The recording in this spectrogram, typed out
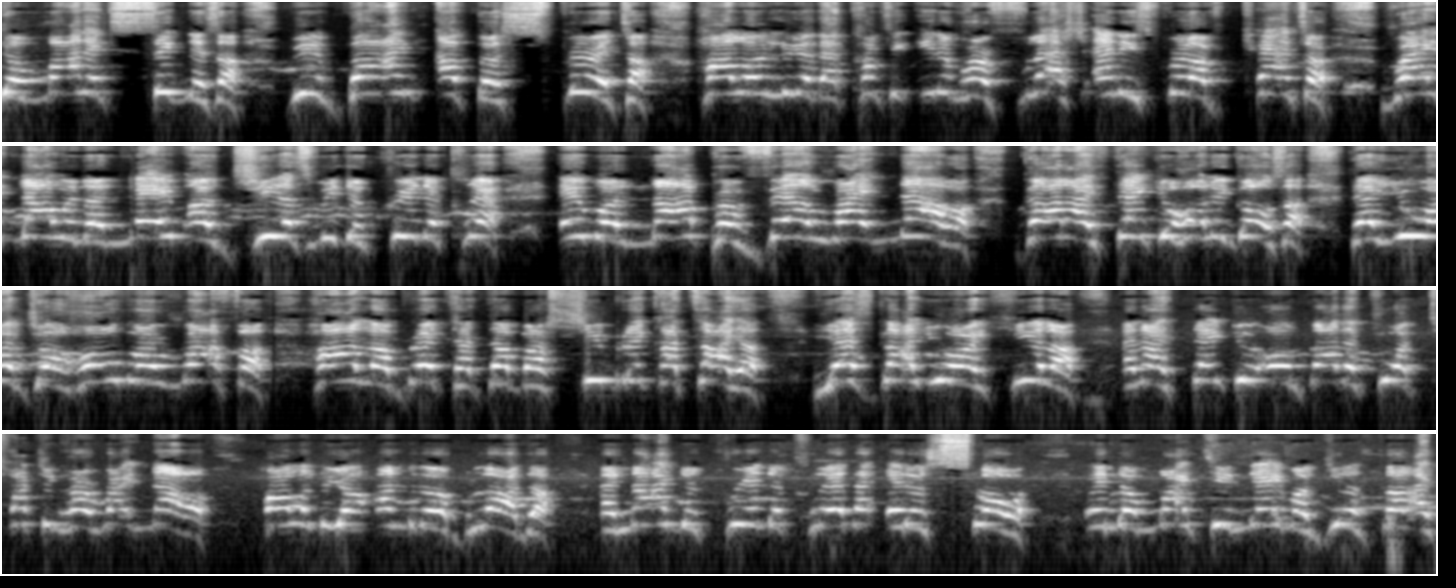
demonic sickness. We bind up the spirit, hallelujah, that comes to eat up her flesh, any spirit of cancer. Right now, in the name of Jesus, we decree and declare it will not prevail right now. God, I thank you, Holy Ghost, that you are Jehovah Rapha. Yes, God, you are a healer. And I thank you, oh God, that you are touching her right now. Hallelujah, under the blood. And now I decree and declare that it is so. In the mighty name of Jesus, God, I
